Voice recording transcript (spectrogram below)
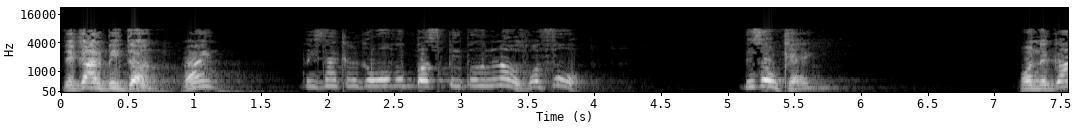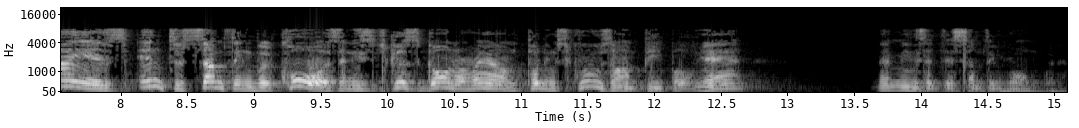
they got to be done, right? But he's not going to go over and bust people in the nose. What for? It's okay. When the guy is into something with cause and he's just going around putting screws on people, yeah, that means that there's something wrong with him.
